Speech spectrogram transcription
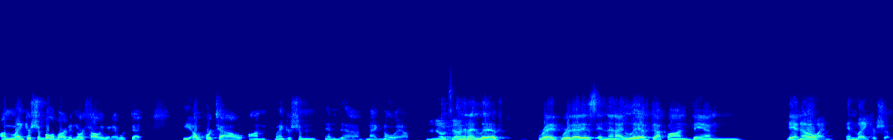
on Lankershim Boulevard in North Hollywood, I worked at the El Portal on Lankershim and, and uh, Magnolia. I know exactly. And then I lived right where that is. And then I lived up on Van Van Owen in Lankershim,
